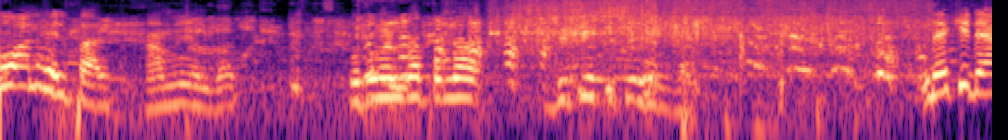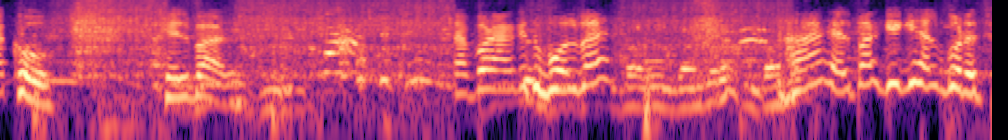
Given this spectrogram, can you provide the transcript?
কোন হেল্পার? দেখি, দেখো। হেল্পার। তারপর আর কিছু বলবে? হ্যাঁ হেল্পার, কি কি হেল্প করেছ?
